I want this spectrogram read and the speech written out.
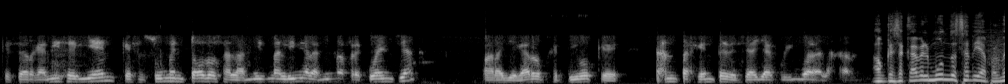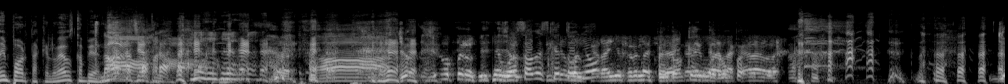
que se organice bien, que se sumen todos a la misma línea, a la misma frecuencia, para llegar al objetivo que tanta gente desea ya aquí en Guadalajara. Aunque se acabe el mundo ese día, pero no importa, que lo veamos campeón. No, No. es cierto. Ah, yo, No, pero sí se ¿Ya vol- sabes sí qué, Toño? yo Perdón que interrumpa. Yo,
